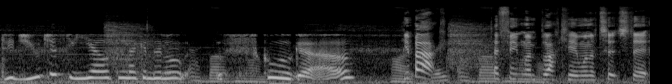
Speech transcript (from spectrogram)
Did you just yelp like a little schoolgirl? You're back. Everything went black here when I touched it.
